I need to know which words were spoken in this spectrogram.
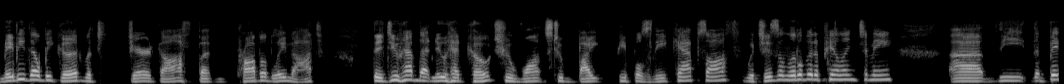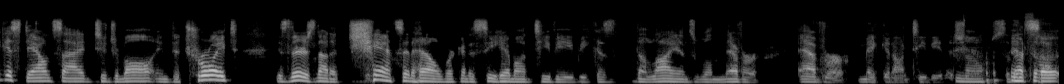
Maybe they'll be good with Jared Goff, but probably not. They do have that new head coach who wants to bite people's kneecaps off, which is a little bit appealing to me. Uh, the the biggest downside to Jamal in Detroit is there is not a chance in hell we're going to see him on TV because the Lions will never ever make it on TV this No, year. So that it's, uh,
